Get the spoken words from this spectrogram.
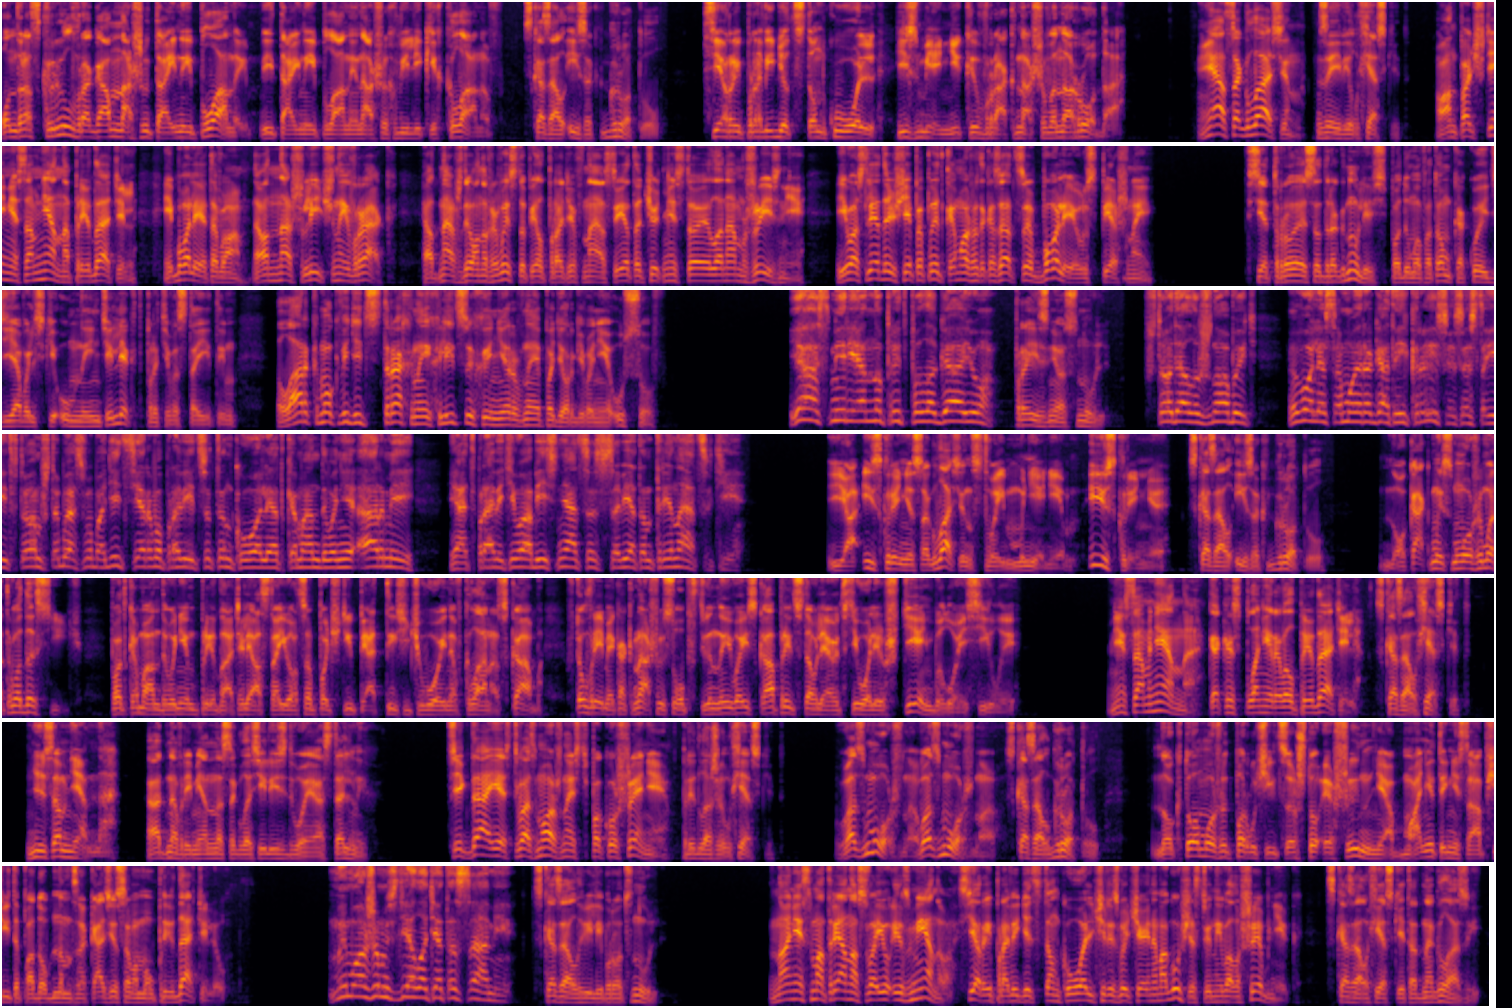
Он раскрыл врагам наши тайные планы и тайные планы наших великих кланов», — сказал Изак Гротл. Серый провидец Тонкуоль – изменник и враг нашего народа». «Я согласен», – заявил Хескит. «Он почти несомненно предатель, и более того, он наш личный враг. Однажды он уже выступил против нас, и это чуть не стоило нам жизни. Его следующая попытка может оказаться более успешной». Все трое содрогнулись, подумав о том, какой дьявольски умный интеллект противостоит им. Ларк мог видеть страх на их лицах и нервное подергивание усов. «Я смиренно предполагаю», — произнес Нуль, «что должно быть, воля самой рогатой крысы состоит в том, чтобы освободить серого провидца Тенкуоли от командования армией и отправить его объясняться с Советом Тринадцати». «Я искренне согласен с твоим мнением. Искренне», — сказал Изак Гротл. «Но как мы сможем этого достичь? Под командованием предателя остается почти пять тысяч воинов клана Скаб, в то время как наши собственные войска представляют всего лишь тень былой силы». «Несомненно, как и спланировал предатель», — сказал Хескет. «Несомненно», — одновременно согласились двое остальных. «Всегда есть возможность покушения», — предложил Хескет. «Возможно, возможно», — сказал Гротл. Но кто может поручиться, что Эшин не обманет и не сообщит о подобном заказе самому предателю? «Мы можем сделать это сами», — сказал Виллиброд Нуль. «Но несмотря на свою измену, серый провидец Тонкуоль чрезвычайно могущественный волшебник», — сказал Хескет Одноглазый.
